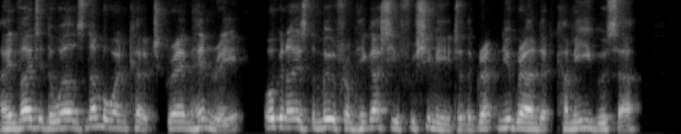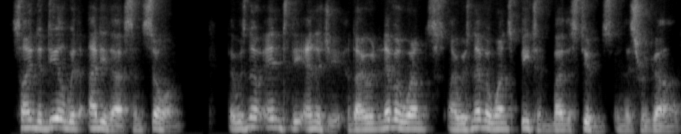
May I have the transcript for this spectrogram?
I invited the world's number one coach, Graham Henry, organized the move from Higashi Fushimi to the new ground at Kamiigusa signed a deal with Adidas, and so on. There was no end to the energy, and I, would never once, I was never once beaten by the students in this regard.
